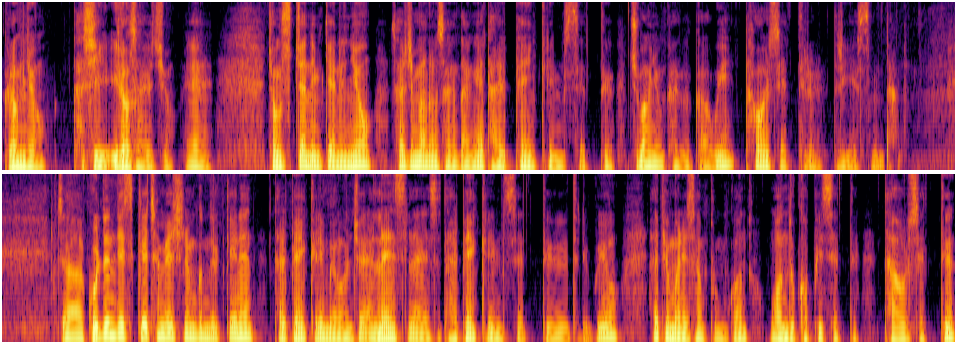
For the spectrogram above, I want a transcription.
그럼요. 다시 일어서야죠. 예. 정숙자님께는요, 30만원 상당의 달팽이 크림 세트, 주방용 칼과 가위, 타월 세트를 드리겠습니다. 자, 골든 디스크에 참여하시는 분들께는 달팽이 크림의 원조 엘렌실라에서 달팽이 크림 세트 드리고요. 해피머니 상품권, 원두 커피 세트, 타올 세트,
